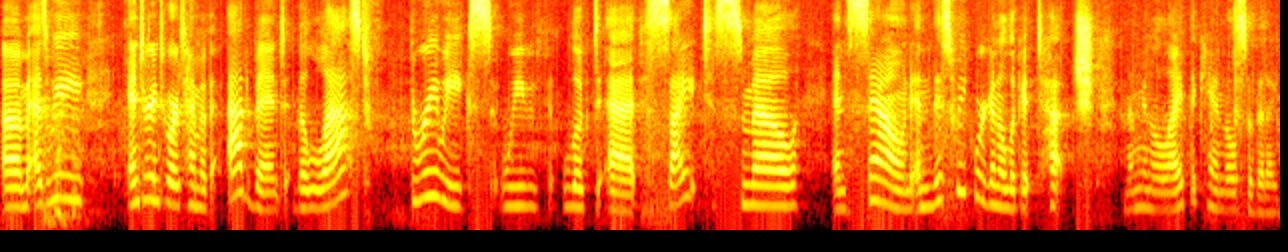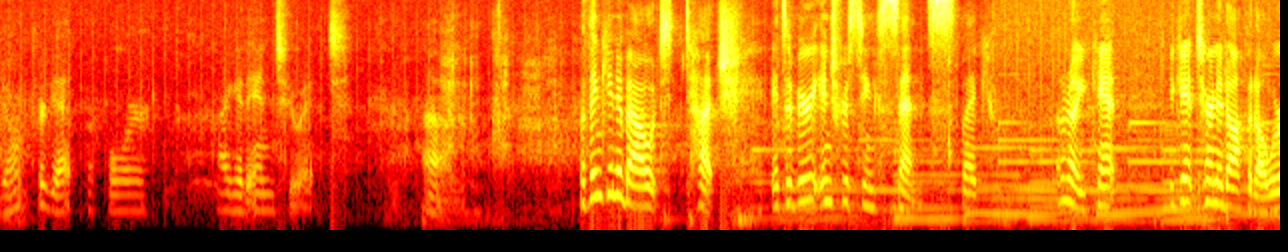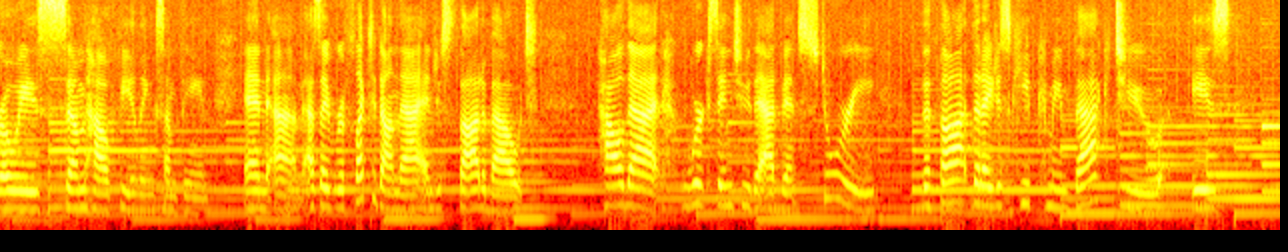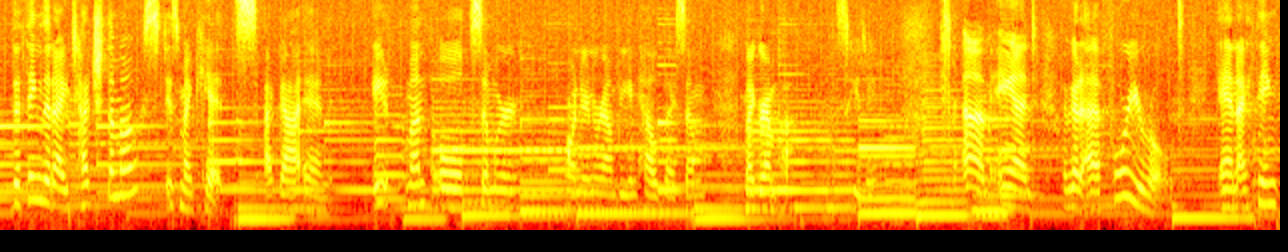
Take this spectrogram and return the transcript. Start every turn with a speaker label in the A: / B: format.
A: Um, as we enter into our time of Advent, the last three weeks we've looked at sight, smell, and sound. And this week we're going to look at touch. And I'm going to light the candle so that I don't forget before I get into it. Um, but thinking about touch, it's a very interesting sense. Like, I don't know, you can't you can't turn it off at all. We're always somehow feeling something. And um, as I've reflected on that and just thought about how that works into the Advent story, the thought that I just keep coming back to is the thing that I touch the most is my kids. I've got an eight month old somewhere wandering around being held by some by grandpa. Excuse me. Um, and I've got a four year old. And I think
